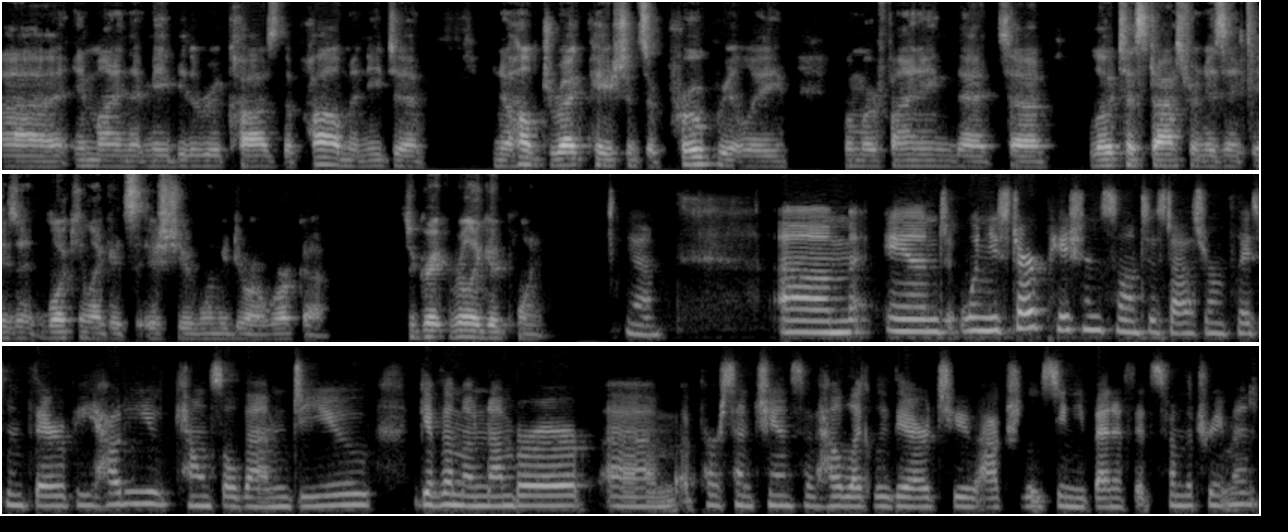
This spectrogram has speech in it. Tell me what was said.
uh, in mind that may be the root cause of the problem and need to you know, help direct patients appropriately when we're finding that uh, low testosterone isn't, isn't looking like it's an issue when we do our workup. It's a great, really good point. Yeah. Um, and when you start patients on testosterone replacement therapy, how do you counsel them? Do you give them a number, um, a percent chance of how likely they are to actually see any benefits from the treatment?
